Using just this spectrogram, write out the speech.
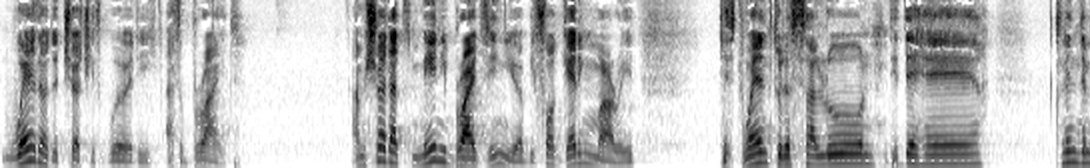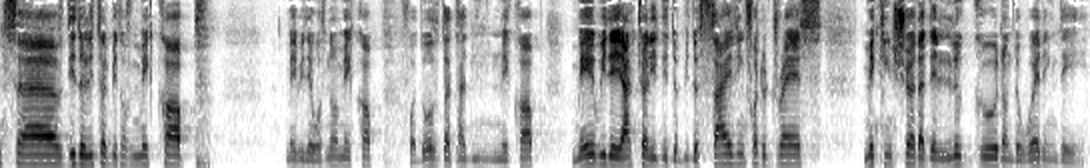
whether the church is worthy as a bride. I'm sure that many brides in here, before getting married, just went to the salon, did their hair, cleaned themselves, did a little bit of makeup. Maybe there was no makeup for those that had makeup. Maybe they actually did a bit of sizing for the dress, making sure that they look good on the wedding day,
